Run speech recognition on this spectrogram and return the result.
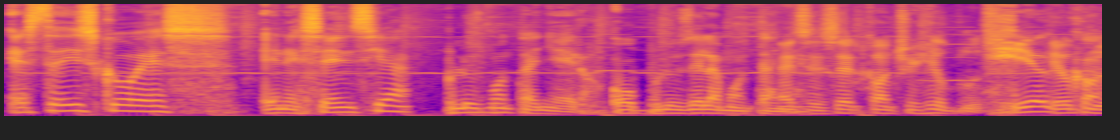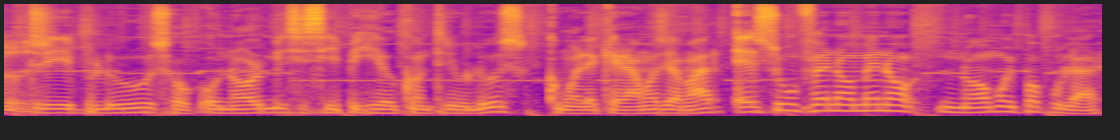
este disco es en esencia blues montañero o blues de la montaña. Ese es el Country Hill Blues. Hill, Country Blues, o, North Mississippi Hill Country Blues, como le queramos llamar. Es un fenómeno no muy popular.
